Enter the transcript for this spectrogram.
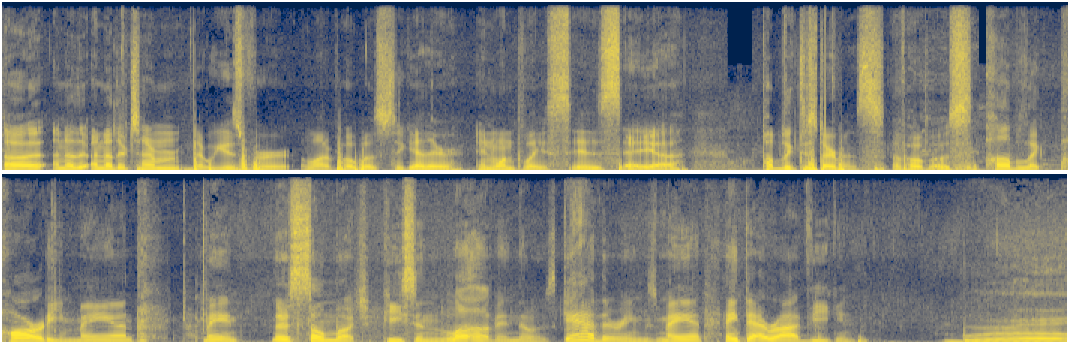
Uh, another another term that we use for a lot of hobos together in one place is a uh, public disturbance of hobos. Public party, man. Man, there's so much peace and love in those gatherings, man. Ain't that right, vegan? Bro.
